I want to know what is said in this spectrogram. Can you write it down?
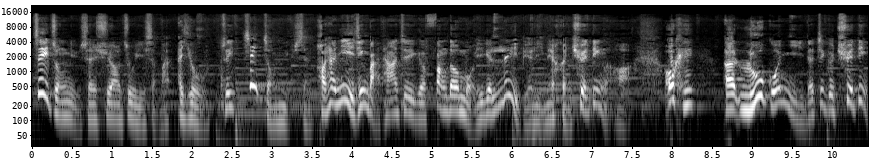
这种女生需要注意什么？哎呦，追这种女生，好像你已经把她这个放到某一个类别里面，很确定了啊。OK。呃，如果你的这个确定，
